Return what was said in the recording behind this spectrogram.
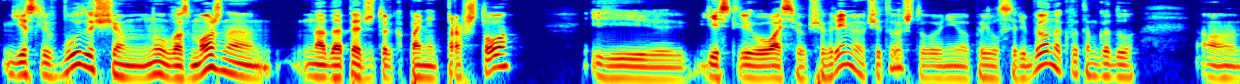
Если в будущем, ну, возможно, надо опять же только понять про что, и есть ли у Васи вообще время, учитывая, что у нее появился ребенок в этом году. А,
